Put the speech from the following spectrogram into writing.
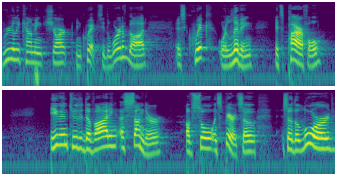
really coming sharp and quick. See, the word of God is quick or living, it's powerful, even to the dividing asunder of soul and spirit. So, so the Lord,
